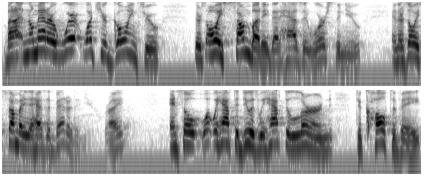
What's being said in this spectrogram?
but no matter where, what you're going through, there's always somebody that has it worse than you and there's always somebody that has it better than you, right? And so, what we have to do is we have to learn to cultivate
